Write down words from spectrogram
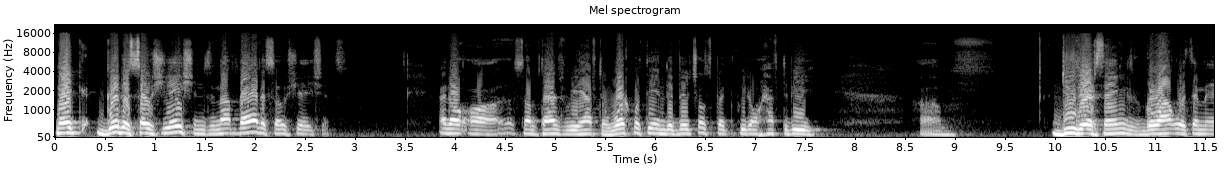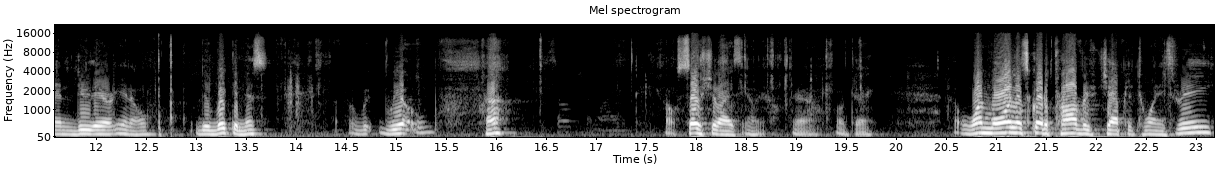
make good associations and not bad associations. I know uh, sometimes we have to work with the individuals, but we don't have to be um, do their things, go out with them and do their, you know, their wickedness. We, we huh? Socialize. Oh, socializing. Oh, yeah, yeah, okay. One more. Let's go to Proverbs chapter 23.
